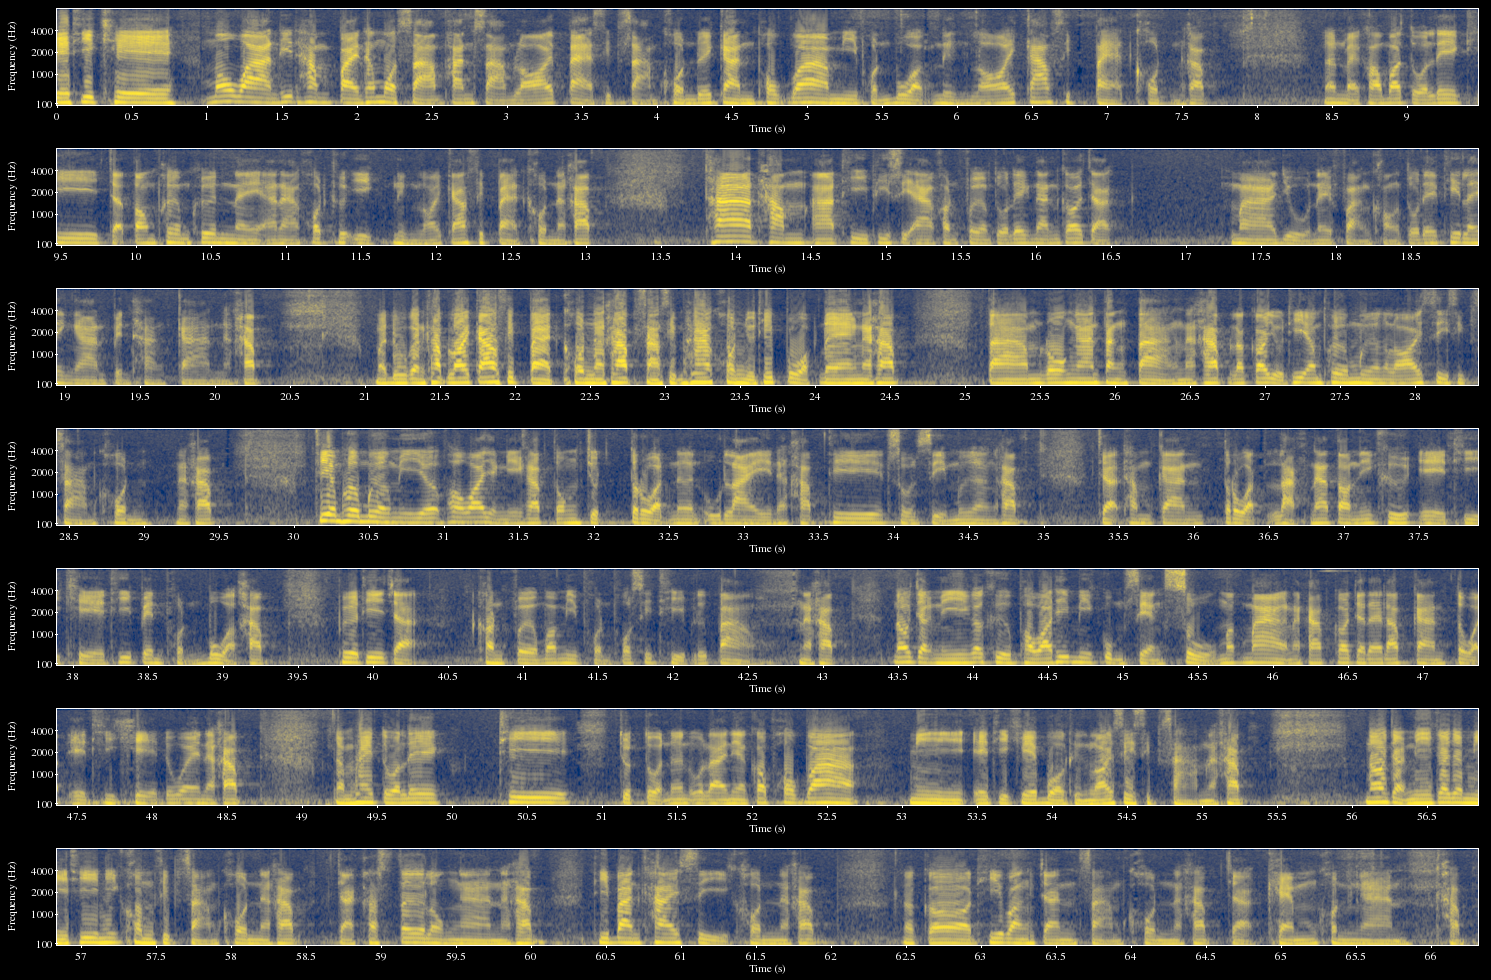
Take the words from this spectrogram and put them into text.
ATK เมื่อวานที่ทำไปทั้งหมด 3,383 คนด้วยกัน พบว่ามีผลบวก 198 คนครับ นั่นหมายความว่าตัวเลขที่จะต้องเพิ่มขึ้นในอนาคตคืออีก 198 คนนะครับ ถ้าทำ RT-PCR confirm ตัวเลขนั้นก็จะมาอยู่ในฝั่งของตัวเลขที่รายงานเป็นทางการนะครับ มาดูกันครับ 198 คนนะครับ 35 คนอยู่ที่ปลวกแดงนะครับ ตามโรงงานต่างๆนะครับ แล้วก็อยู่ที่อำเภอเมือง 143 คนนะครับที่อำเภอเมืองมีเยอะเพราะว่าอย่างนี้ครับตรงจุดตรวจเนินอุไรนะครับที่ศูนย์สีเมืองครับจะทำการตรวจหลักนะตอนนี้คือ ATK ที่เป็นผลบวกครับเพื่อที่จะคอนเฟิร์มว่ามีผลโพซิทีฟหรือเปล่านะครับนอกจากนี้ก็คือภาวะที่มีกลุ่มเสี่ยงสูงมากๆนะครับก็จะได้รับการตรวจ ATK ด้วยนะครับทำให้ตัวเลขที่จุดตรวจเนินอุไรเนี่ยก็พบว่า มี ATK บวกถึง 143 นะครับ นอกจากนี้ก็จะมีที่นิคม 13 คนนะครับ จากคลัสเตอร์โรงงานนะครับ ที่บ้านค่าย 4 คนนะครับ แล้วก็ที่วังจันทร์ 3 คนนะครับ จากแคมป์คนงานครับ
